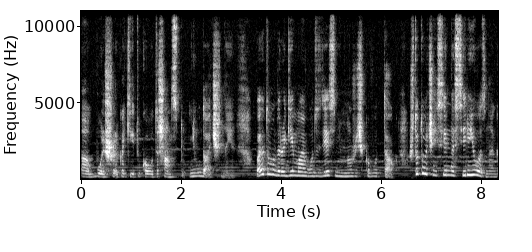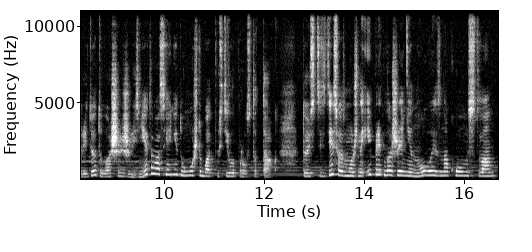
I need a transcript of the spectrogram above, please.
А, больше какие-то у кого-то шансы тут неудачные. Поэтому, дорогие мои, вот здесь немножечко вот так. Что-то очень сильно серьезное грядет в вашей жизни. Это вас я не думаю, чтобы отпустило просто так. То есть здесь возможны и предложения, новые знакомства,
